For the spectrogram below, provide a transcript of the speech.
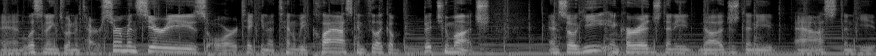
And listening to an entire sermon series or taking a 10 week class can feel like a bit too much. And so he encouraged and he nudged and he asked and he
